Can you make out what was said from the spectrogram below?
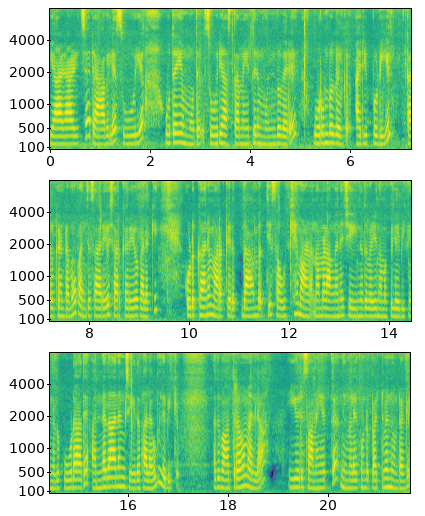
വ്യാഴാഴ്ച രാവിലെ സൂര്യ ഉദയം മുതൽ സൂര്യാസ്തമയത്തിന് മുൻപ് വരെ ഉറുമ്പുകൾക്ക് അരിപ്പൊടിയിൽ കൽക്കണ്ടമോ പഞ്ചസാരയോ ശർക്കരയോ കലക്കി കൊടുക്കാനും മറക്കരുത്. ദാമ്പത്യ സൗഖ്യമാണ് നമ്മൾ അങ്ങനെ ചെയ്യുന്നത് വഴി നമുക്ക് ലഭിക്കുന്നത്. കൂടാതെ അന്നദാനം ചെയ്ത ഫലവും ലഭിക്കും. അതുമാത്രവുമല്ല ഈ ഒരു സമയത്ത് നിങ്ങളെ കൊണ്ട് പറ്റുമെന്നുണ്ടെങ്കിൽ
